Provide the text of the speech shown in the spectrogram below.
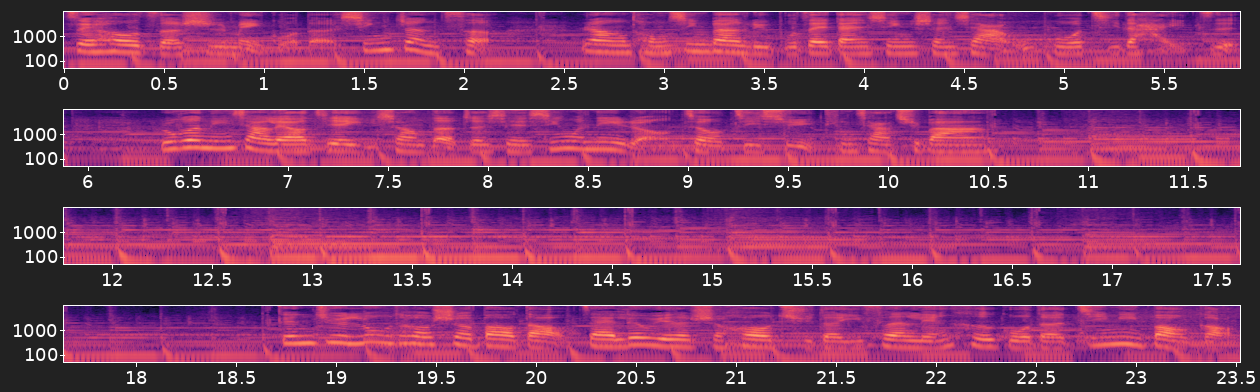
最后则是美国的新政策，让同性伴侣不再担心生下无国籍的孩子。如果您想了解以上的这些新闻内容，就继续听下去吧。根据路透社报道，在六月的时候取得一份联合国的机密报告，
